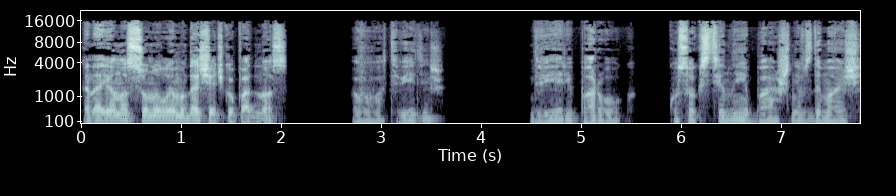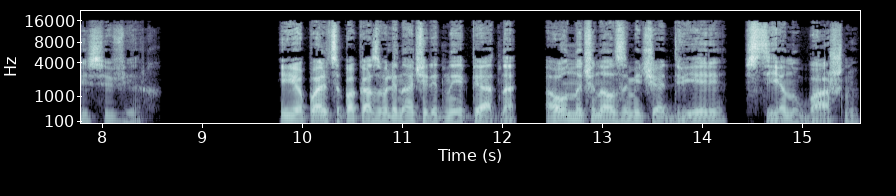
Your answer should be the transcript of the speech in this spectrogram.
Канайона сунула ему дощечку под нос. Вот, видишь? Двери, порог, кусок стены и башня, вздымающаяся вверх. Ее пальцы показывали на очередные пятна, а он начинал замечать двери, стену, башню.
